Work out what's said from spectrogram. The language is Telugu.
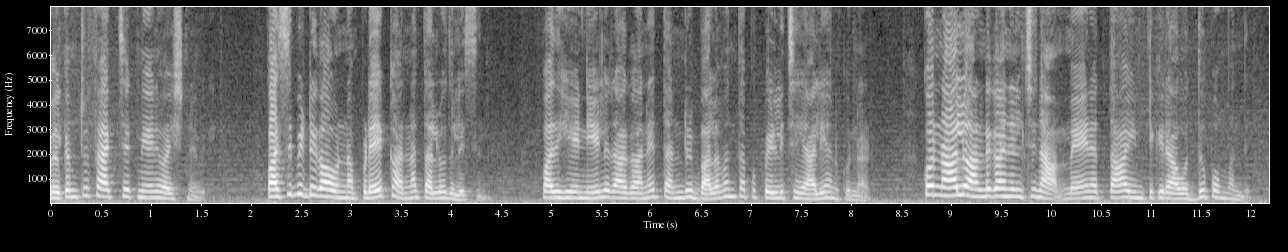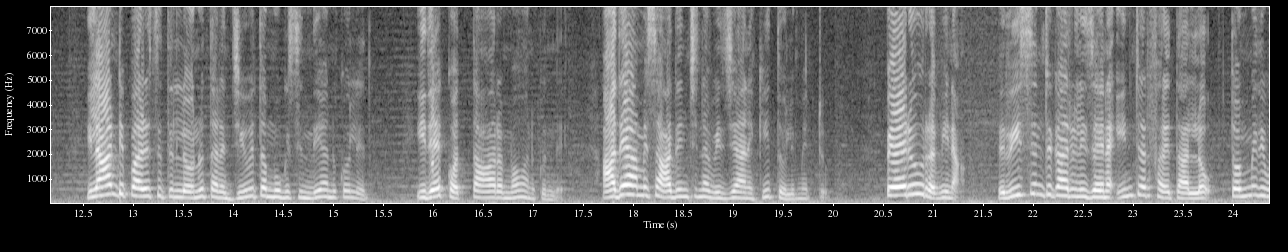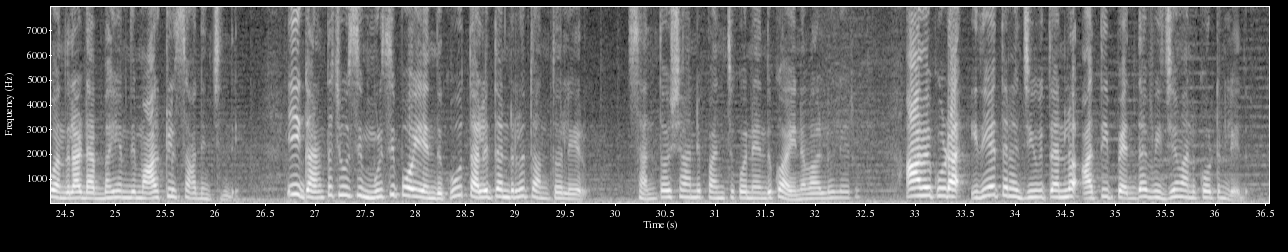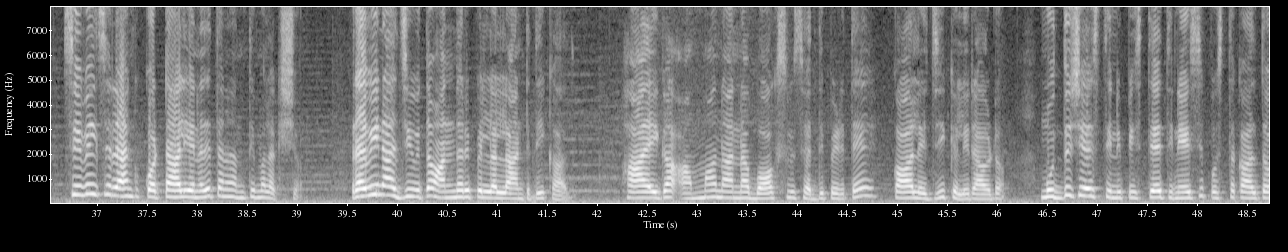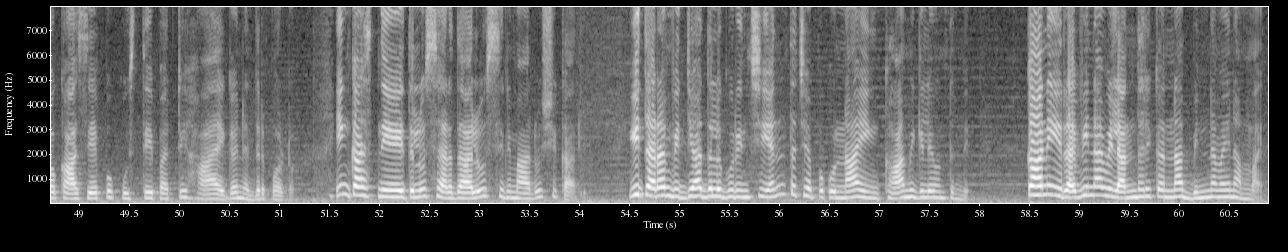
వెల్కమ్ టు ఫ్యాక్ట్ చెక్ నేను వైష్ణవి. పసిబిడ్డగా ఉన్నప్పుడే కన్న తల్లొదిలేసింది పదిహేనేళ్ళు రాగానే తండ్రి బలవంతపు పెళ్ళి చేయాలి అనుకున్నాడు. కొన్నాళ్ళు అండగా నిలిచిన మేనత్త ఇంటికి రావద్దు పొమ్మంది. ఇలాంటి పరిస్థితుల్లోనూ తన జీవితం ముగిసింది అనుకోలేదు. ఇదే కొత్త ఆరంభం అనుకుంది. అదే ఆమె సాధించిన విజయానికి తొలిమెట్టు. పేరు రవీన. రీసెంట్గా రిలీజ్ అయిన ఇంటర్ ఫలితాల్లో తొమ్మిది వందల డెబ్బై ఎనిమిది మార్కులు సాధించింది. ఈ ఘనత చూసి మురిసిపోయేందుకు తల్లిదండ్రులు తనతో లేరు. సంతోషాన్ని పంచుకునేందుకు అయిన వాళ్ళు లేరు. ఆమె కూడా ఇదే తన జీవితంలో అతి పెద్ద విజయం అనుకోవటం లేదు. సివిల్స్ ర్యాంకు కొట్టాలి అన్నది తన అంతిమ లక్ష్యం. రవి నా జీవితం అందరి పిల్లల లాంటిది కాదు. హాయిగా అమ్మ నాన్న బాక్సులు సర్ది పెడితే కాలేజీకి వెళ్ళి రావడం ముద్దు చేసి తినిపిస్తే తినేసి పుస్తకాలతో కాసేపు కుస్తీ పట్టి హాయిగా నిద్రపోవటం ఇంకా స్నేహితులు సరదాలు సినిమాలు షికార్లు. ఈ తరం విద్యార్థుల గురించి ఎంత చెప్పుకున్నా ఇంకా మిగిలే ఉంటుంది. కానీ రవీనా వీళ్ళందరికన్నా భిన్నమైన అమ్మాయి.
